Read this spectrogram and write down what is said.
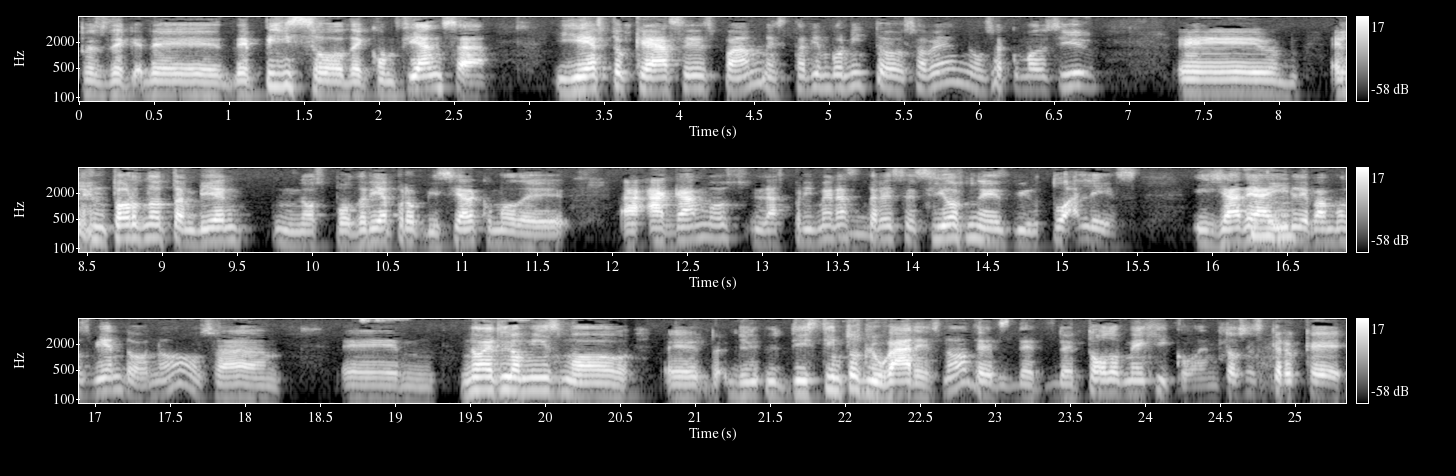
pues de, de, de, piso, de confianza. Y esto que hace Spam está bien bonito, ¿saben? O sea, como decir, eh, el entorno también nos podría propiciar como de, a, hagamos las primeras tres sesiones virtuales y ya de ahí uh -huh. le vamos viendo, ¿no? O sea, eh, no es lo mismo eh, distintos lugares ¿no? de, de, de, todo México. Entonces creo que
